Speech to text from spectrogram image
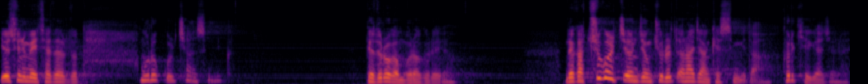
예수님의 제자들도 다 무릎 꿇지 않습니까? 베드로가 뭐라 그래요? 내가 죽을지언정 주를 떠나지 않겠습니다. 그렇게 얘기하잖아요.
